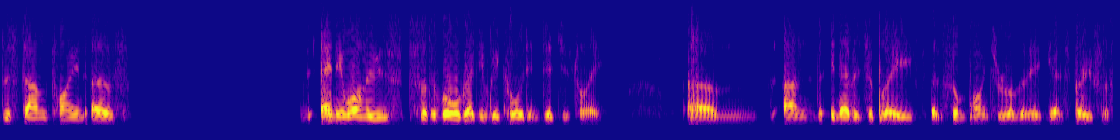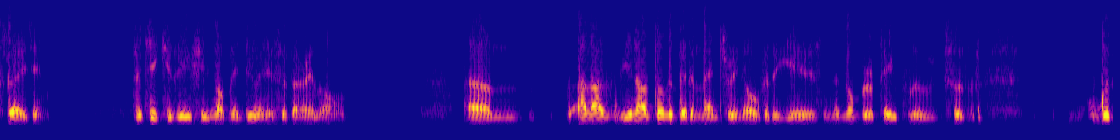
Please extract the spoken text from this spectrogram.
the standpoint of anyone who's sort of already recording digitally. Um, and inevitably, at some point or other, it gets very frustrating, particularly if you've not been doing it for very long. Um, and I've, you know, I've done a bit of mentoring over the years, and the number of people who sort of would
